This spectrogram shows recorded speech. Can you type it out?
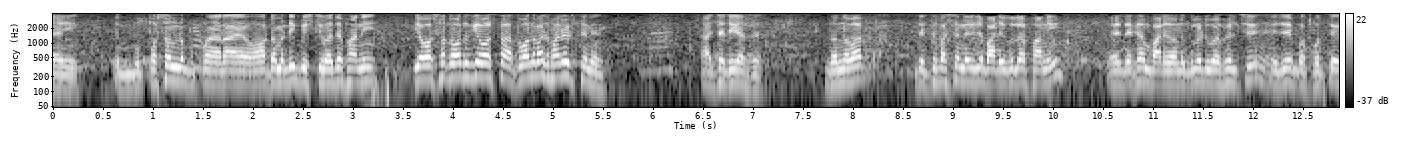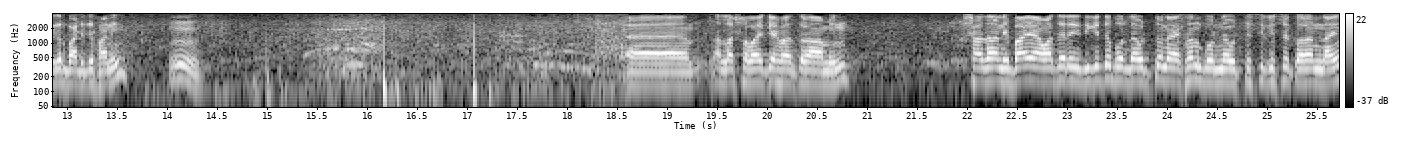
এই প্রচণ্ড অটোমেটিক বৃষ্টি বাদে পানি। কী অবস্থা তোমাদের কী অবস্থা? তোমাদের বাড়িতে পানি উঠছে না? আচ্ছা ঠিক আছে। ধন্যবাদ। দেখতে পাচ্ছেন এই যে বাড়িগুলোর পানি। এই দেখেন বাড়ি অনেকগুলো ডুবে ফেলছে। এই যে প্রত্যেকের বাড়িতে পানি। হুম। আল্লাহ সবাইকে হেফাজত করো আমিন। সাধারণ ভাই আমাদের এইদিকে তো বন্যা উঠতো না এখন বন্যা উঠতেছে কিছু করার নাই।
